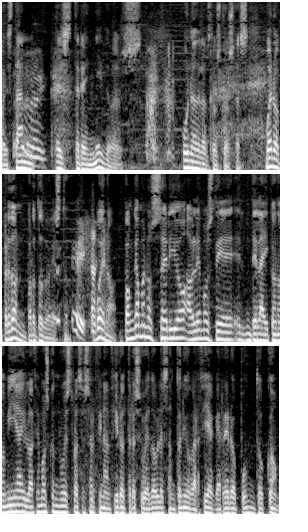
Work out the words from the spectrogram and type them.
o están estreñidos. Una de las dos cosas. Bueno, perdón por todo esto. Exacto. Bueno, pongámonos serio, hablemos de, de la economía y lo hacemos con nuestro asesor financiero www.antoniogarciaguerrero.com.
